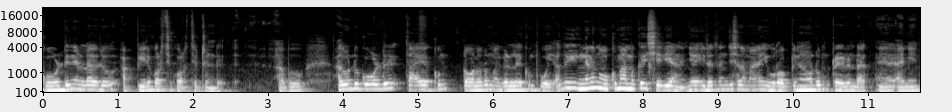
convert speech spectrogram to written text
ഗോൾഡിനുള്ള ഒരു അപ്പീൽ കുറച്ച് കുറച്ചിട്ടുണ്ട്. അപ്പോൾ അതുകൊണ്ട് ഗോൾഡ് താഴേക്കും ഡോളർ മുകളിലേക്കും പോയി. അത് ഇങ്ങനെ നോക്കുമ്പോൾ നമുക്ക് ശരിയാണ്. ഇരുപത്തഞ്ച് ശതമാനം യൂറോപ്പിനോടും ട്രേഡ് ഉണ്ടാക്കി ഐ മീൻ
